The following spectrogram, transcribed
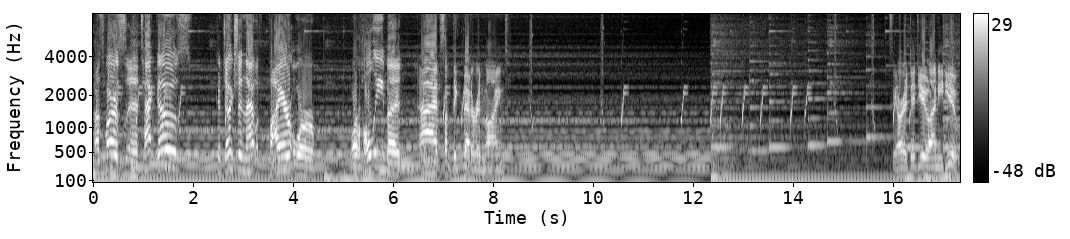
As far as uh, attack goes, conjunction that with fire or or holy, but I have something better in mind. Already did you, I need you.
